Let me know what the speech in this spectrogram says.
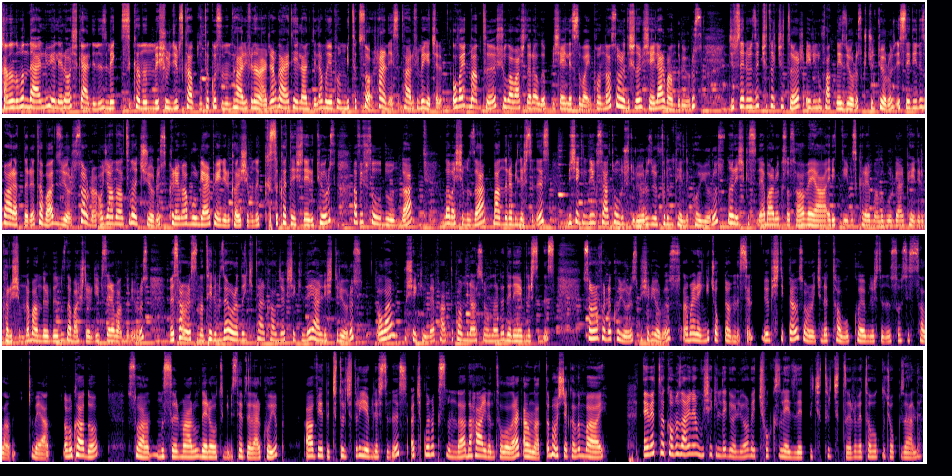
Kanalımın değerli üyeleri hoş geldiniz. Meksika'nın meşhur cips kaplı takosunun tarifini vereceğim. Gayet eğlenceli ama yapımı bir tık zor. Her neyse tarifime geçelim. Olayın mantığı şu lavaşları alıp bir şeyle sıvayıp ondan sonra dışına bir şeyler bandırıyoruz. Cipslerimizi çıtır çıtır eril ufakla eziyoruz, küçültüyoruz. İstediğiniz baharatları tabağa diziyoruz. Sonra ocağın altını açıyoruz. Krema burger peyniri karışımını kısık ateşte eritiyoruz. Hafif soğuduğunda lavaşımıza bandırabilirsiniz. Bir şekilde yükselti oluşturuyoruz ve fırın telli koyuyoruz. Nar eşkisine, barbekü sosa veya erittiğimiz kremalı burger peyniri karışımına bandırdığımız başları cipslere bandırıyoruz. Ve sonrasında telimize orada iki tel kalacak şekilde yerleştiriyoruz. Olay bu şekilde farklı kombinasyonlarda deneyebilirsiniz. Sonra fırına koyuyoruz, pişiriyoruz ama rengi çok dönmesin. Ve piştikten sonra içine tavuk koyabilirsiniz, sosis, salam veya avokado, soğan, mısır, marul, dereotu gibi sebzeler koyup afiyetle çıtır çıtır yiyebilirsiniz. Açıklama kısmında daha ayrıntılı olarak anlattım. Hoşçakalın, bye. Evet takomuz aynen bu şekilde görülüyor ve çok lezzetli, çıtır çıtır ve tavuklu çok güzeldi.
